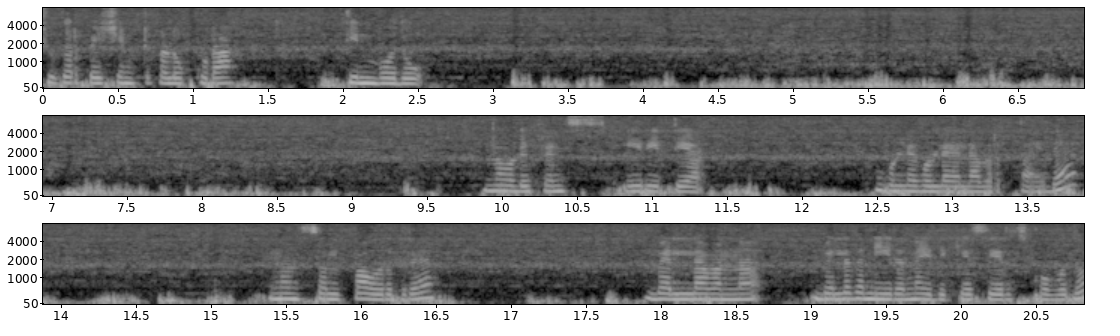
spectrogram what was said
ಶುಗರ್ ಪೇಷಂಟ್ಗಳು ಕೂಡ ತಿನ್ಬೋದು. ನೋಡಿ ಫ್ರೆಂಡ್ಸ್ ಈ ರೀತಿಯ ಗುಳ್ಳೆ ಗುಳ್ಳೆ ಎಲ್ಲ ಬರ್ತಾ ಇದೆ. ಇನ್ನೊಂದು ಸ್ವಲ್ಪ ಹುರಿದ್ರೆ ಬೆಲ್ಲವನ್ನು, ಬೆಲ್ಲದ ನೀರನ್ನು ಇದಕ್ಕೆ ಸೇರಿಸ್ಕೋಬೋದು.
